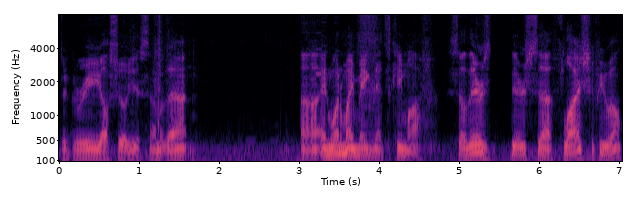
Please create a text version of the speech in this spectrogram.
degree. I'll show you some of that. Uh, and one of my magnets came off. So there's there's uh, flush, if you will.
